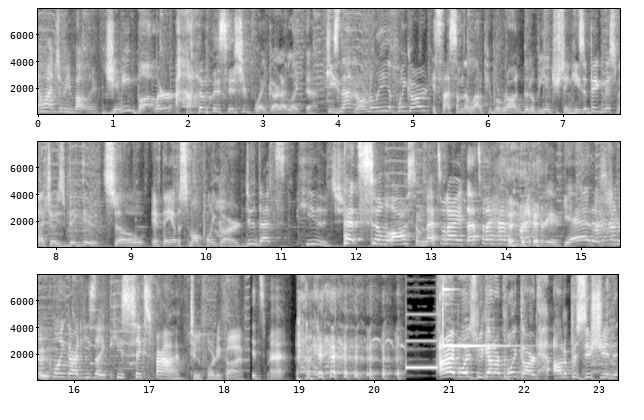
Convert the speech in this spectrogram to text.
I want Jimmy Butler. Jimmy Butler out of position point guard. I like that. He's not normally a point guard. It's not something that a lot of people run, but it'll be interesting. He's a big mismatch though. He's a big dude. So if they have a small point guard, Dude, that's huge. That's so awesome. That's what I. That's what I have in my career. yeah, that's I run true. a point guard. He's like he's six five. 245. It's Matt. All right, boys, we got our point guard out of position,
